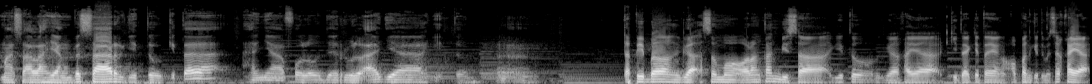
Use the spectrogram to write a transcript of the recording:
masalah yang besar gitu. Kita hanya follow the rule aja gitu. Heeh. tapi bang nggak semua orang kan bisa gitu. Nggak kayak kita kita yang open gitu. Misalnya kayak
